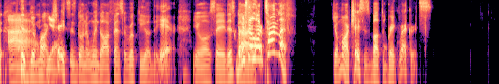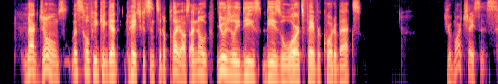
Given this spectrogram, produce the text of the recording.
ah, Ja'Marr yeah. Chase is going to win the offensive rookie of the year. You know what I'm saying? This But guy, there's still a lot of time left. Ja'Marr Chase is about to break records. Mac Jones, let's hope he can get Patriots into the playoffs. I know usually these these awards favor quarterbacks. Ja'Marr Chase's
